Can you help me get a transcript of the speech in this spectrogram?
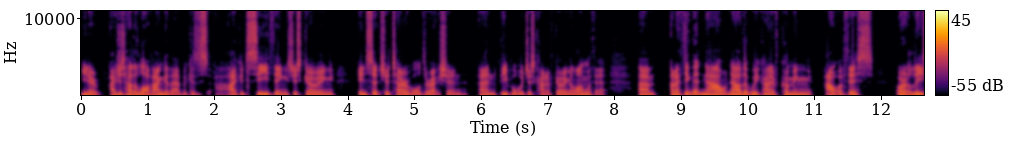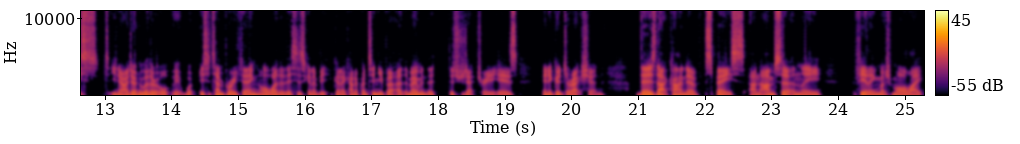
you know, I just had a lot of anger there because I could see things just going in such a terrible direction and people were just kind of going along with it. Um, and I think that now, now that we're kind of coming out of this, or at least, you know, I don't know whether it it, it's a temporary thing or whether this is going to be going to kind of continue. But at the moment, the, the trajectory is in a good direction. There's that kind of space, and I'm certainly feeling much more like,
